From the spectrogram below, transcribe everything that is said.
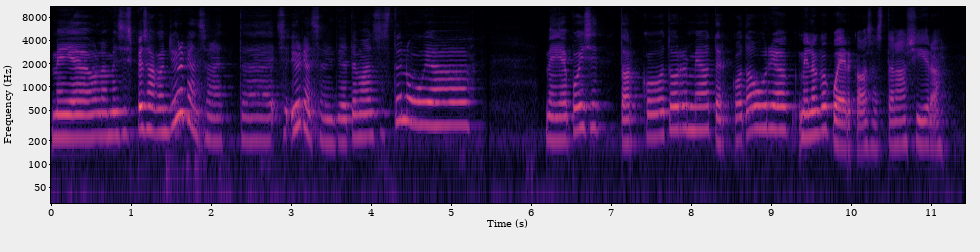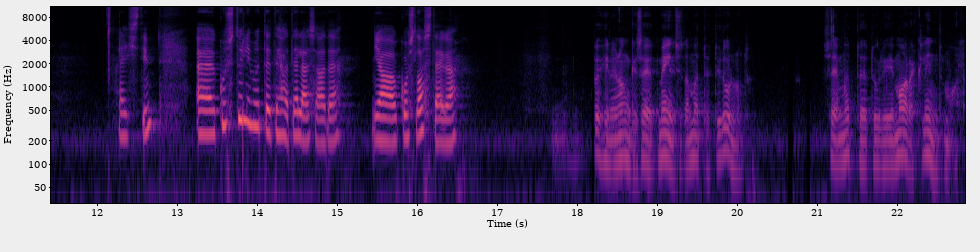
meie oleme siis pesakond Jürgenson, et äh, Jürgensonid ja tema on siis Tõnu ja meie poisid Tarko Torm ja Terko Taur ja meil on ka koer kaasas täna, Shira. hästi äh,. kust tuli mõte teha telesaade ja koos lastega? põhiline ongi see, et meil seda mõtet ei tulnud. see mõte tuli Marek Lindmaal.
